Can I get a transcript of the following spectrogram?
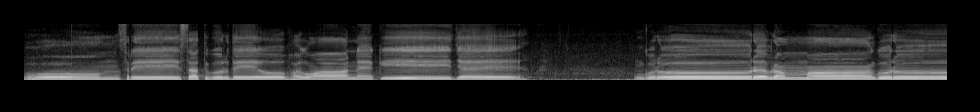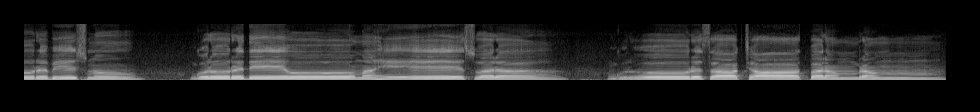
ओम श्री सतगुरुदेव भगवान की जय। गुरुर्ब्रह्मा गुरुर्विष्णु। गुरुर्देव महेश्वर। गुरुर्साक्षात् परं ब्रह्म।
